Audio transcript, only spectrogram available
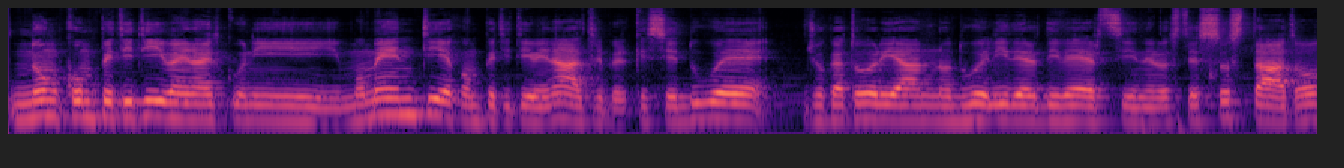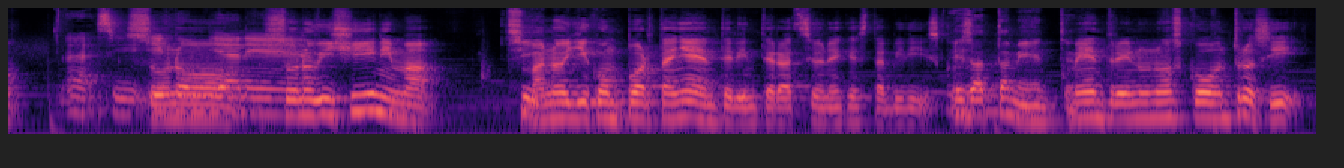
non competitiva in alcuni momenti e competitiva in altri perché se due giocatori hanno due leader diversi nello stesso stato eh, sì, sono, conviene... sono vicini ma sì. ma non gli comporta niente l'interazione che stabiliscono. Esattamente. Mentre in uno scontro sì.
